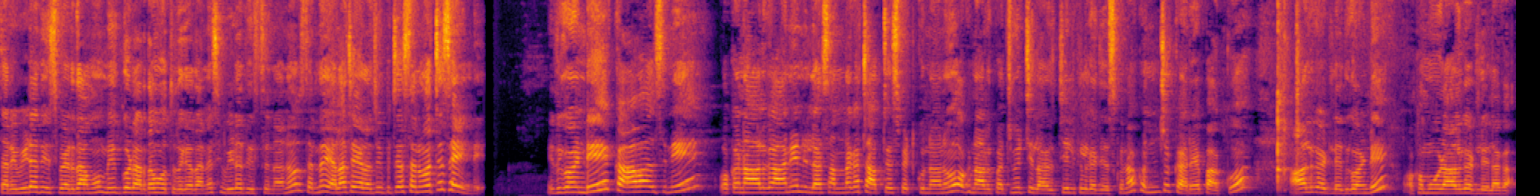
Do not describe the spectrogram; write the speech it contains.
సరే వీడియో తీసి పెడదాము. మీకు కూడా అర్థమవుతుంది కదా అనేసి వీడియో తీస్తున్నాను. సరే ఎలా చేయాలో చూపించేస్తాను. వచ్చేసేయండి. ఇదిగోండి కావాల్సినవి ఒక నాలుగు ఆనియన్ ఇలా సన్నగా చాప్ చేసి పెట్టుకున్నాను. ఒక నాలుగు పచ్చిమిర్చి ఇలా చిలికలుగా చేసుకున్నా. కొంచెం కరివేపాకు ఆలుగడ్డలు ఇదిగోండి ఒక మూడు ఆలుగడ్డలు ఇలాగా.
